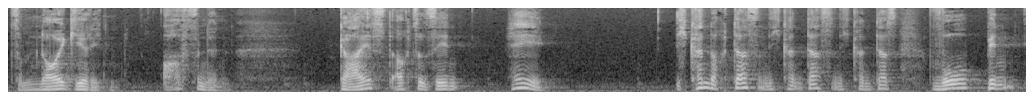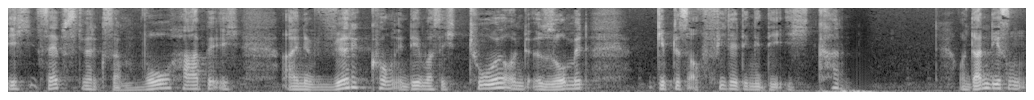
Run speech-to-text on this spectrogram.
zum neugierigen, offenen Geist, auch zu sehen, hey, ich kann doch das und ich kann das und ich kann das. Wo bin ich selbstwirksam? Wo habe ich eine Wirkung in dem, was ich tue und somit gibt es auch viele Dinge, die ich kann. Und dann diesen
